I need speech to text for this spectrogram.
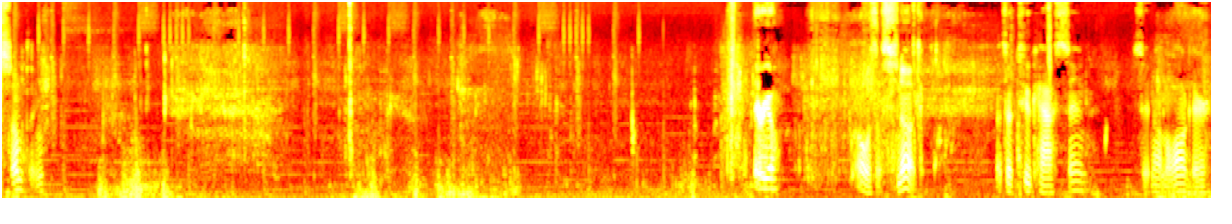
Something. There we go. Oh, it's a snook. That took two casts in, sitting on the log there.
